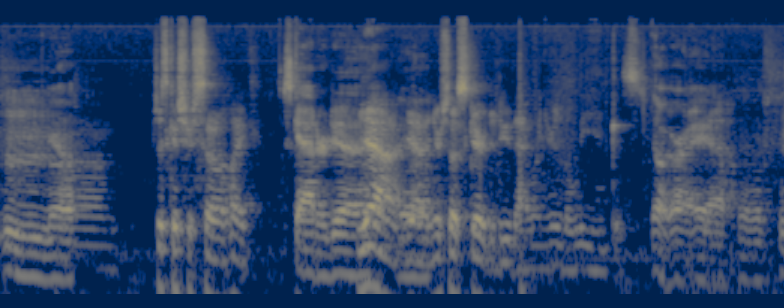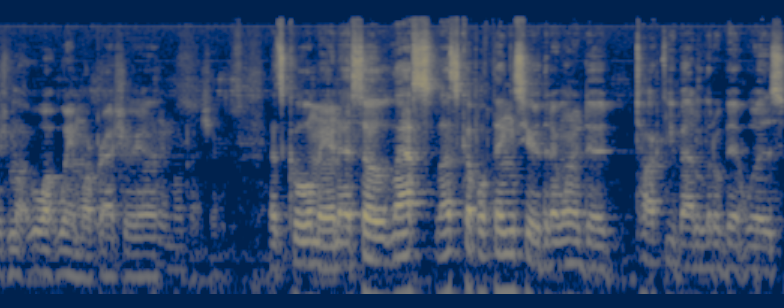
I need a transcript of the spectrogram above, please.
Mhm, yeah. um, just because you're so like Scattered, yeah. yeah, yeah and you're so scared to do that when you're the lead Oh, right, yeah. yeah. There's mo- wa- way more pressure, yeah. more pressure That's cool, man. Uh, so last last couple things here that I wanted to talk to you about a little bit was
